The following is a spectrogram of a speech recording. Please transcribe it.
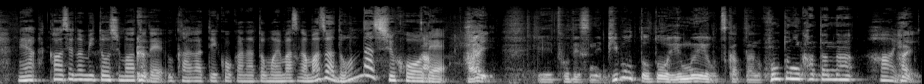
ね、為替の見通しも後で伺っていこうかなと思いますが、まずはどんな手法で？はい。えっ、ー、とですね、ピボットと MA を使ったの、本当に簡単な、はい、はい、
